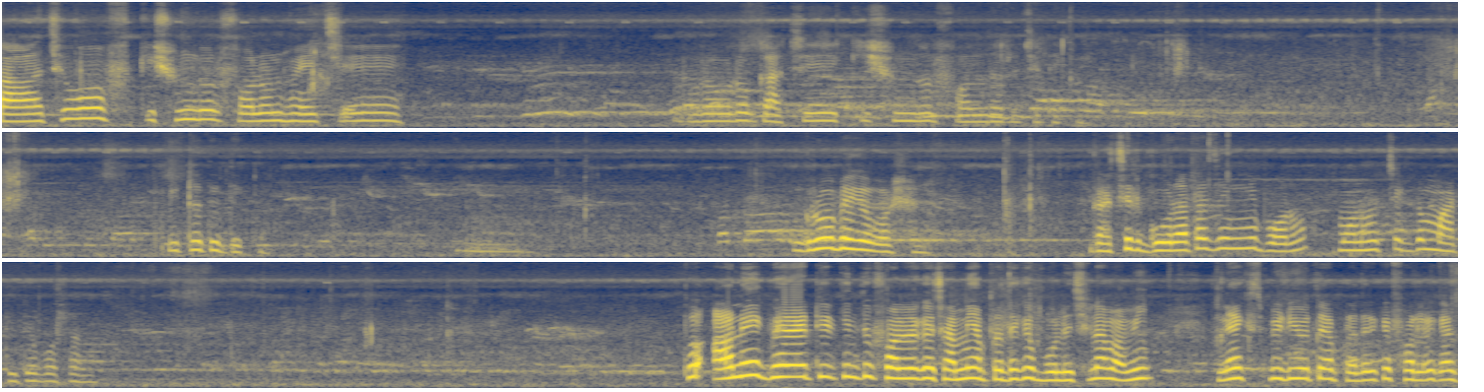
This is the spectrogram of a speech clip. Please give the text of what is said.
গাছ ও কি সুন্দর ফলন হয়েছে। বড় বড় গাছে কি সুন্দর ফল ধরেছে দেখুন। এটাতে দেখুন গ্রো ব্যাগে বসানো। গাছের গোড়াটা যেমনি বড়, মনে হচ্ছে একদম মাটিতে বসানো। তো অনেক ভ্যারাইটির কিন্তু ফলের গাছ আমি আপনাদেরকে বলেছিলাম। আমি নেক্সট ভিডিওতে আপনাদেরকে ফলের গাছ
